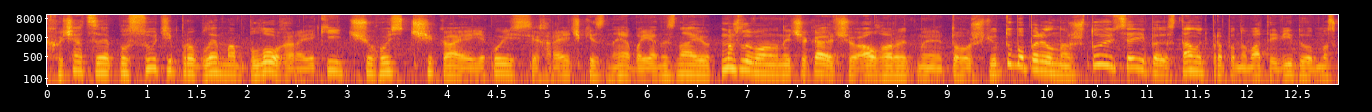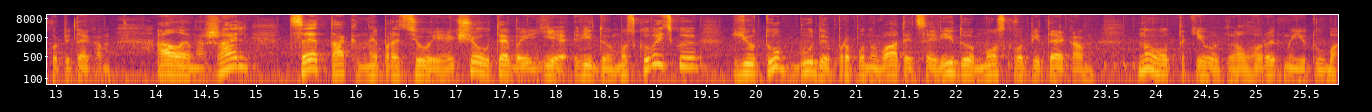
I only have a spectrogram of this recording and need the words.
Хоча це по суті проблема блогера, який чогось чекає, якоїсь гречки з неба, я не знаю. Можливо, вони чекають, що алгоритми того ж Ютубу перелаштуються і перестануть пропонувати відео москопітекам. Але на жаль, це так не працює. Якщо у тебе є відео московицькою, YouTube буде пропонувати це відео москвопітекам. Ну, от такі от алгоритми Ютуба.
